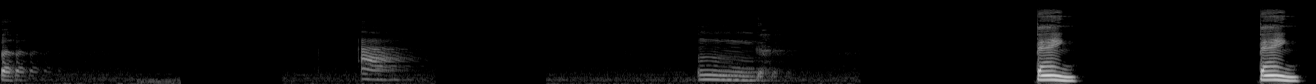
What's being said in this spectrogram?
b a. Ng. Bang, bang.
